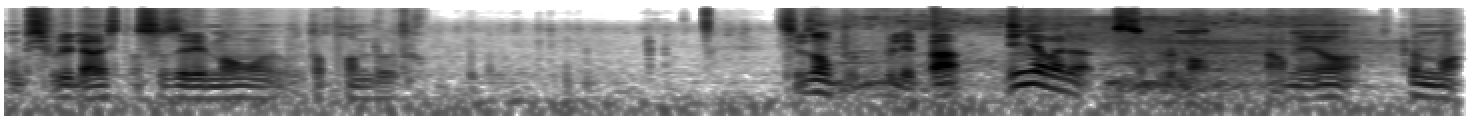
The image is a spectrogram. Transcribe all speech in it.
Donc si vous voulez de la résistance aux éléments, autant prendre l'autre. Si vous en voulez pas, ignorez-la, simplement. Armure, comme moi.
